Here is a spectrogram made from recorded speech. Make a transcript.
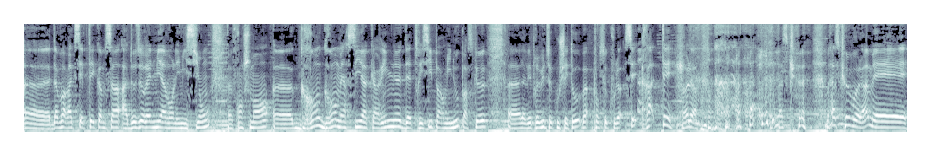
euh, d'avoir accepté comme ça à 2h30 avant l'émission, euh, franchement, euh, grand, grand merci à Karine d'être ici parmi nous parce que elle avait prévu de se coucher tôt. Bah, pour ce coup-là, c'est raté. Voilà. parce que, parce que voilà, mais,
